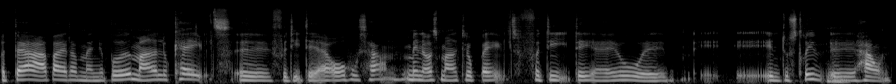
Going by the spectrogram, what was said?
Og der arbejder man jo både meget lokalt, øh, fordi det er Aarhus Havn, men også meget globalt, fordi det er jo øh, industrihavn. Øh,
